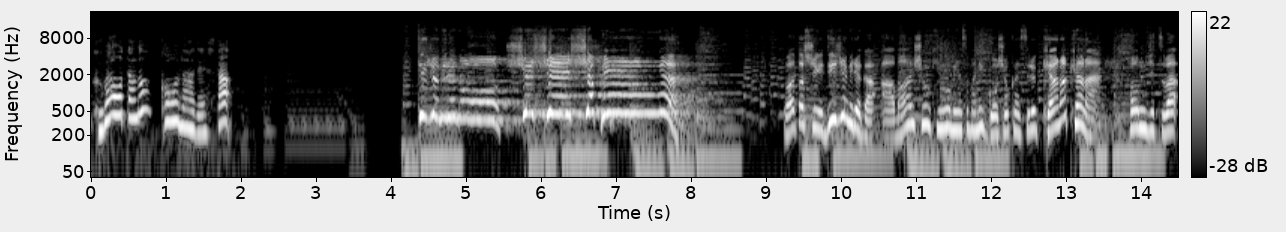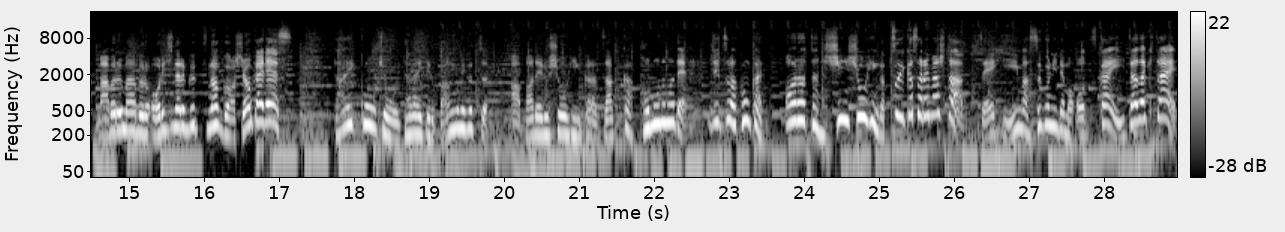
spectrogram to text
ふわおたのコーナーでした。デジャミレのシェシェショッピング。私 DJ ミレが甘い商品を皆様にご紹介するキャナキャナ本日はマブルマーブルオリジナルグッズのご紹介です。大好評をいただいている番組グッズアパレル商品から雑貨小物まで実は今回新たに新商品が追加されました。ぜひ今すぐにでもお使いいただきたい。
